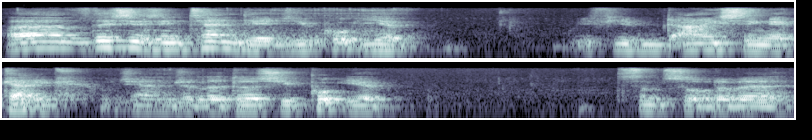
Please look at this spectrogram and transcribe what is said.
Um, this is intended, you put your, if you're icing a cake, which Angela does, you put your, some sort of a,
